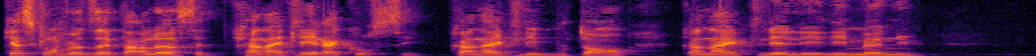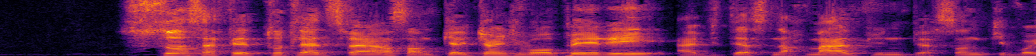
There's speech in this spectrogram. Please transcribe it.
Qu'est-ce qu'on veut dire par là? C'est connaître les raccourcis, connaître les boutons, connaître les, menus. Ça, ça fait toute la différence entre quelqu'un qui va opérer à vitesse normale puis une personne qui va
